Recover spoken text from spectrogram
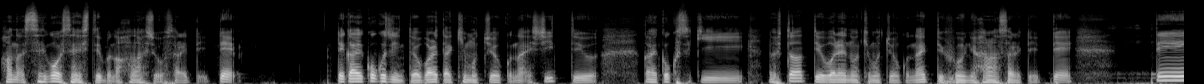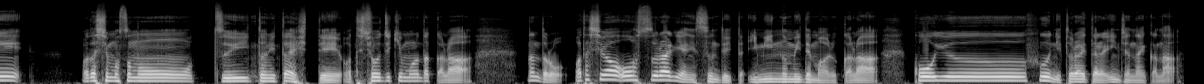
話、すごいセンシティブな話をされていて、で、外国人と呼ばれたら気持ちよくないしっていう、外国籍の人だって言われるのは気持ちよくないっていう風に話されていて、で、私もそのツイートに対して、私正直者だから、なんだろう、私はオーストラリアに住んでいた移民の身でもあるから、こういう風に捉えたらいいんじゃないかな。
